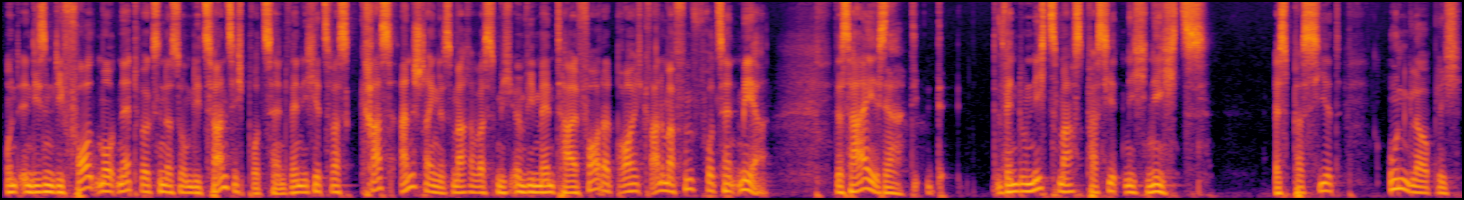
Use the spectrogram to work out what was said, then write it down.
Und in diesem Default Mode Network sind das so um die 20 Prozent. Wenn ich jetzt was krass Anstrengendes mache, was mich irgendwie mental fordert, brauche ich gerade mal 5 Prozent mehr. Das heißt, Ja. wenn du nichts machst, passiert nicht nichts. Es passiert unglaublich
